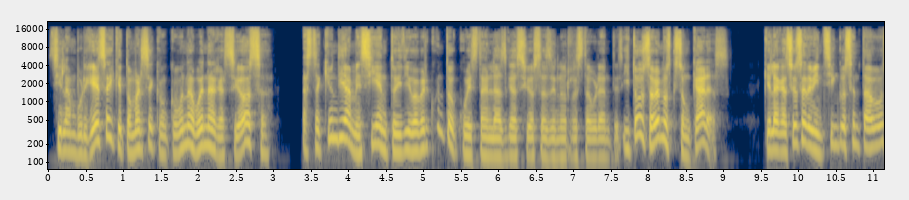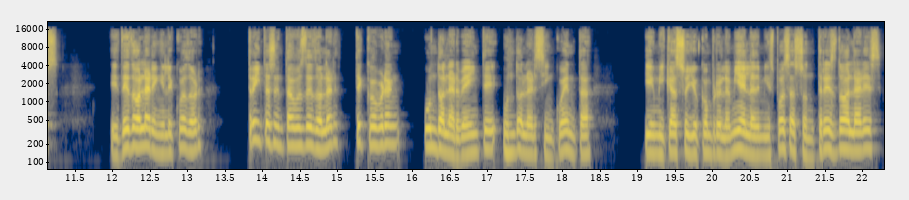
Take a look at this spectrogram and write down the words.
si la hamburguesa hay que tomarse con, con una buena gaseosa? Hasta que un día me siento y digo, a ver, ¿cuánto cuestan las gaseosas en los restaurantes? Y todos sabemos que son caras. Que la gaseosa de 25 centavos eh, de dólar en el Ecuador, 30 centavos de dólar, te cobran un dólar 20, un dólar 50. Y en mi caso yo compro la mía y la de mi esposa son 3 dólares,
